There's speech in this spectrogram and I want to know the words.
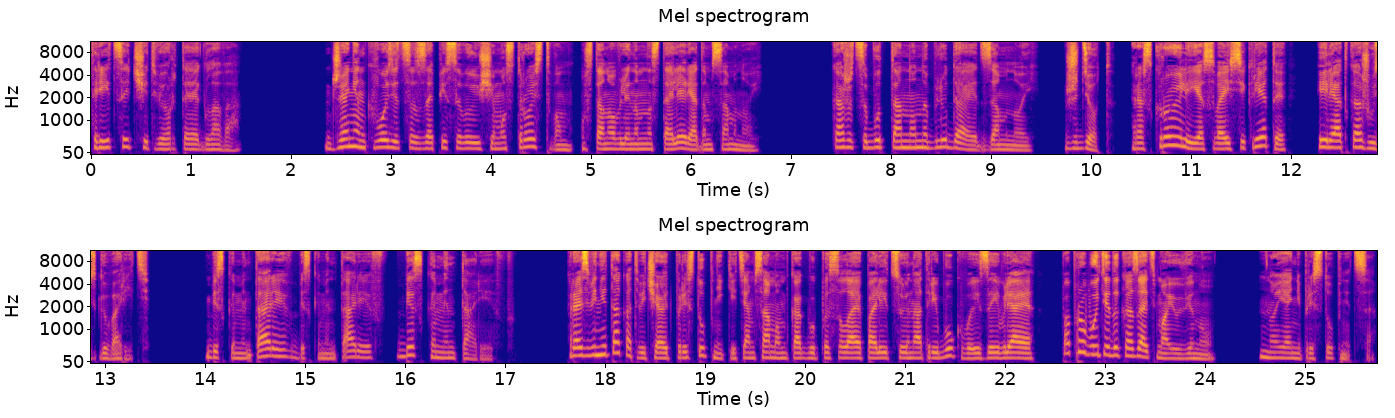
34 глава. Дженнинг возится с записывающим устройством, установленным на столе рядом со мной. Кажется, будто оно наблюдает за мной, ждет, раскрою ли я свои секреты или откажусь говорить. Без комментариев, без комментариев, без комментариев. Разве не так отвечают преступники, тем самым как бы посылая полицию на три буквы и заявляя «попробуйте доказать мою вину». Но я не преступница.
